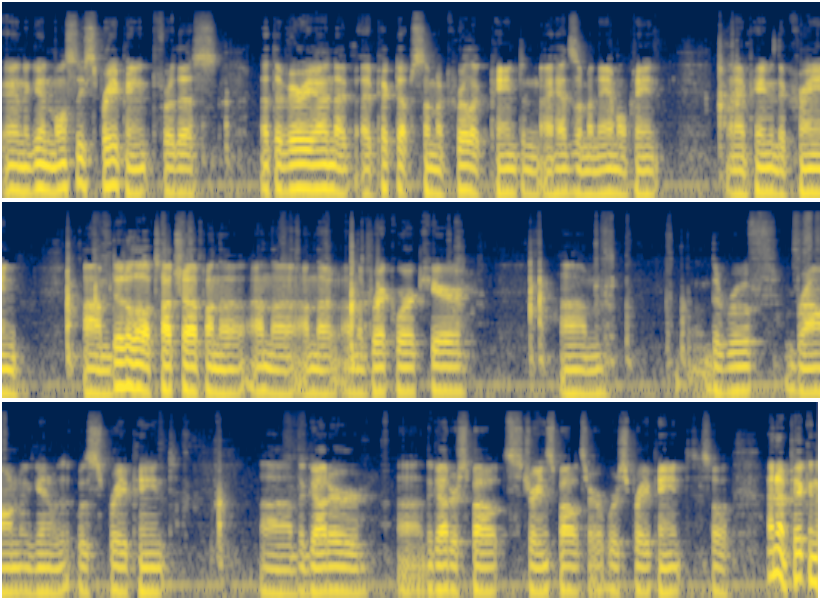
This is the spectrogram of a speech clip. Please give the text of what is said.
and again mostly spray paint for this. At the very end I, I picked up some acrylic paint and I had some enamel paint and I painted the crane um, did a little touch up on the on the on the on the brickwork here. Um, the roof brown again with spray paint. Uh, the gutter uh, the gutter spouts, drain spouts are were spray paint. So I ended up picking.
